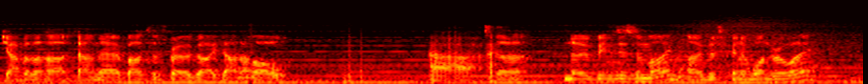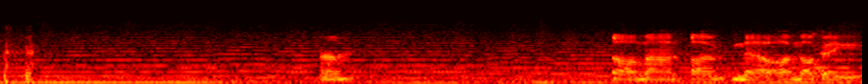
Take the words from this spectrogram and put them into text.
Jabba the Hutt down there about to throw a guy down a hole. Aha. Uh, no business of mine. I'm just going to wander away. um. Oh man, I'm no, I'm not going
